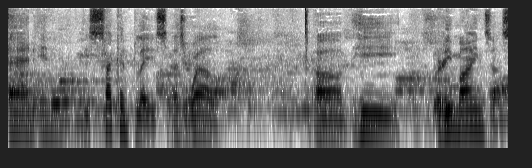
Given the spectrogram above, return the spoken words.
And in the second place as well, um, he reminds us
